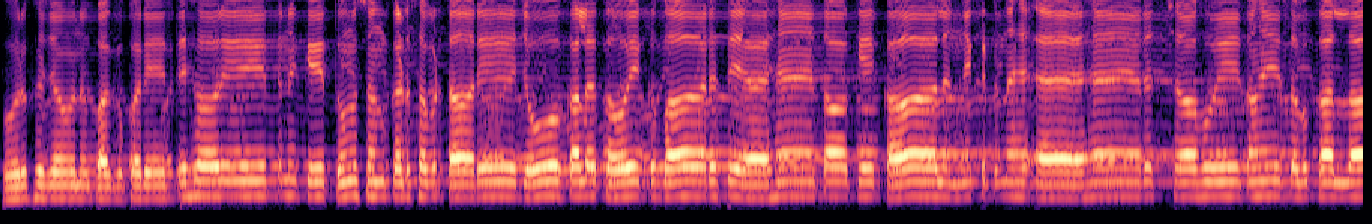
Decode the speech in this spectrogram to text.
ਪੁਰਖ ਜਵਨ ਪਗ ਪਰੇ ਤਿਹਾਰੇ, ਤਿਨ ਕੇ ਤੁਮ ਸੰਕਟ ਸਭ ਟਾਰੇ, ਜੋ ਕਲ ਕੋ ਇੱਕ ਬਾਰ ਧਿਆ ਹੈ, ਤਾ ਕੇ ਕਾਲ ਨਿਕਟ ਨਹਿ ਐ ਹੈ, ਰੱਛਾ ਹੋਏ ਤਹੇ ਸਭ ਕਾਲਾ।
